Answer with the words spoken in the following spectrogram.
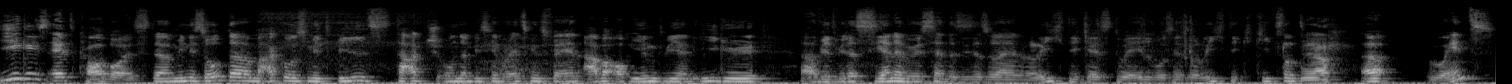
Eagles at Cowboys. Der Minnesota Markus mit Bills Touch und ein bisschen Redskins-Fan, aber auch irgendwie ein Eagle. äh, wird wieder sehr nervös sein. Das ist ja so ein richtiges Duell, wo es ihn so richtig kitzelt. Ja, Äh, Wentz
